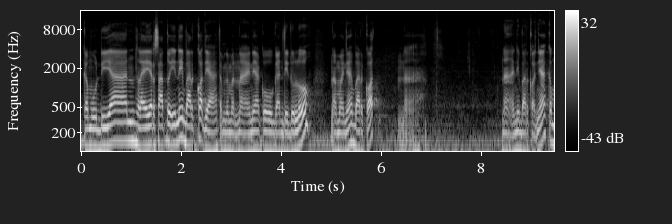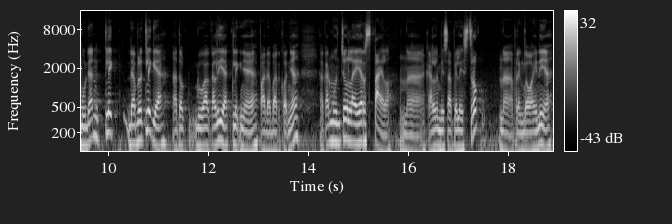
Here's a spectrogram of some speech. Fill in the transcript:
kemudian layer satu ini barcode ya, teman-teman. Nah, ini aku ganti dulu namanya barcode. Nah, Nah, ini barcode-nya. Kemudian klik double klik ya atau dua kali ya kliknya ya pada barcode-nya akan muncul layer style. Nah, kalian bisa pilih stroke. Nah, paling bawah ini ya.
